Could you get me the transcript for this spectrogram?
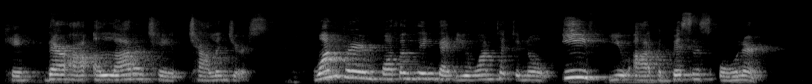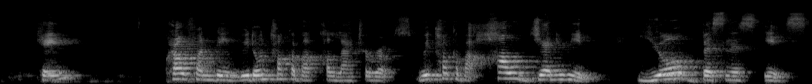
Okay, there are a lot of cha- challenges. One very important thing that you wanted to know if you are the business owner, okay, crowdfunding, we don't talk about collaterals. We talk about how genuine your business is.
